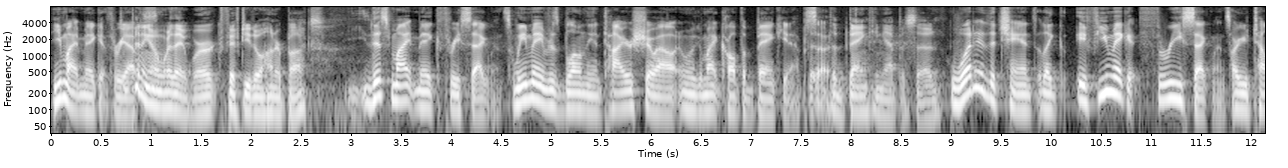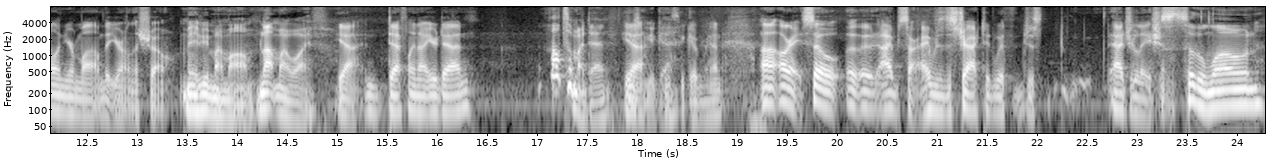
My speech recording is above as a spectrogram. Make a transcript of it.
You might make it three depending episodes. on where they work, 50 to 100 bucks. This might make three segments. We may have just blown the entire show out, and we might call it the banking episode. The banking episode. what are the chance? Like, if you make it three segments, are you telling your mom that you're on the show? Maybe my mom, not my wife. Yeah, definitely not your dad. I'll tell my dad. He's yeah, a good guy. he's a good man. Uh, all right, so uh, uh, I'm sorry, I was distracted with just adulation. So the loan,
